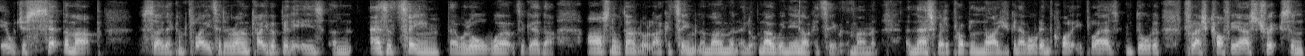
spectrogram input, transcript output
it will just set them up so they can play to their own capabilities and as a team, they will all work together. Arsenal don't look like a team at the moment. They look nowhere near like a team at the moment. And that's where the problem lies. You can have all them quality players and do all the flash coffee house tricks and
